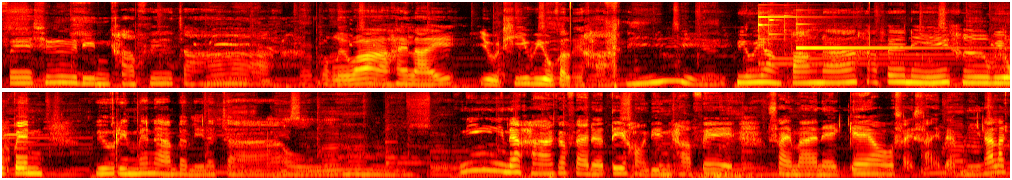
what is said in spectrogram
เฟ่ชื่อดินคาเฟ่จ้า บอกเลยว่าไฮไลท์อยู่ที่วิวกันเลยค่ะ นี่วิวอย่างปังนะ คาเฟ่นี้คือวิวเป็นวิวริมแม่น้ำแบบนี้นะจ๊ะโอ้ นี่นะคะกาแฟเดอร์ตี้ของดินคาเฟ่ใส่มาในแก้วใสๆแบบนี้น่ารัก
